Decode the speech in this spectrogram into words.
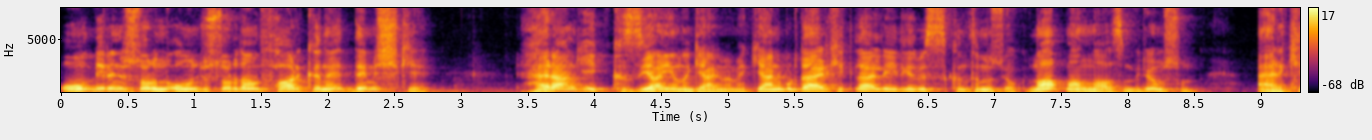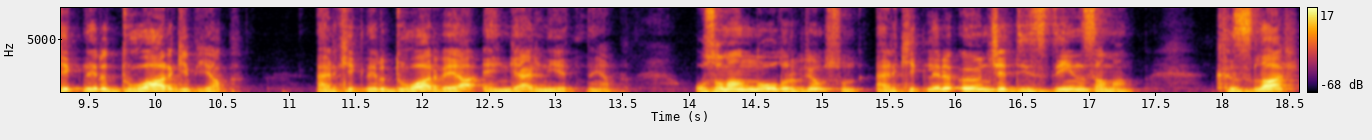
11. sorunun 10. sorudan farkı ne? Demiş ki herhangi kız yan yana gelmemek. Yani burada erkeklerle ilgili bir sıkıntımız yok. Ne yapman lazım biliyor musun? Erkekleri duvar gibi yap. Erkekleri duvar veya engel niyetine yap. O zaman ne olur biliyor musun? Erkekleri önce dizdiğin zaman kızlar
